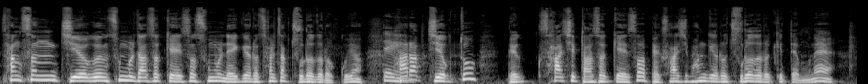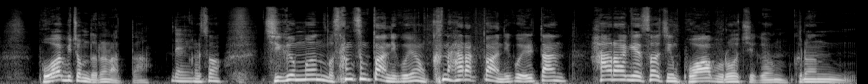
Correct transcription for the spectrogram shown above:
상승 지역은 25개에서 24개로 살짝 줄어들었고요. 네. 하락 지역도 145개에서 141개로 줄어들었기 때문에 보합이 좀 늘어났다. 네. 그래서 지금은 뭐 상승도 아니고요. 큰 하락도 아니고 일단 하락에서 지금 보합으로 지금 그런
